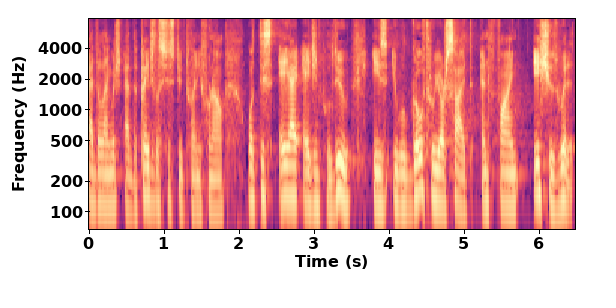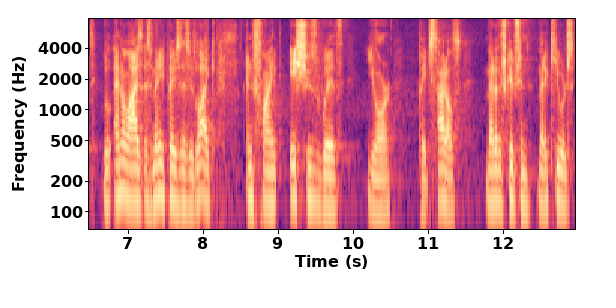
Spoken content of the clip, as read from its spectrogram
add the language, add the page. Let's just do 20 for now. What this AI agent will do is it will go through your site and find issues with it. It will analyze as many pages as you'd like and find issues with your page titles, meta description, meta keywords,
